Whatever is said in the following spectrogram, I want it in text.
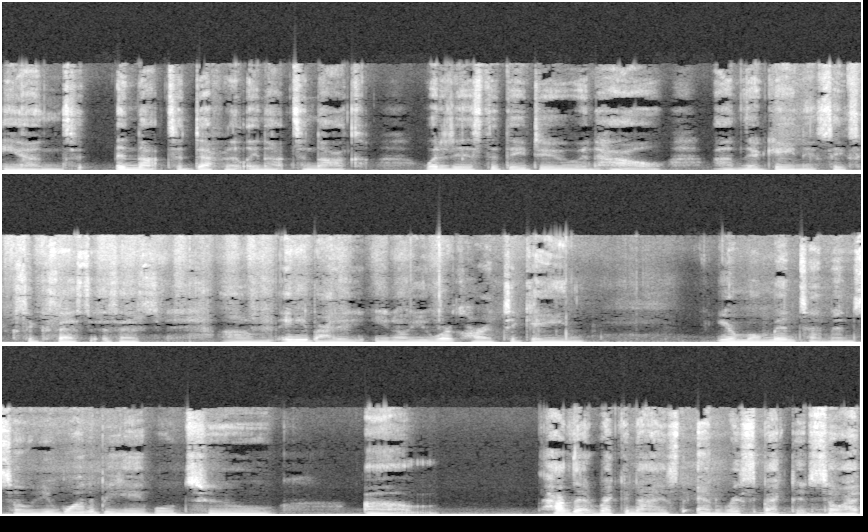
and and not to definitely not to knock what it is that they do and how um, they're gaining successes. As um, anybody you know you work hard to gain your momentum. And so you want to be able to um, have that recognized and respected. So i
